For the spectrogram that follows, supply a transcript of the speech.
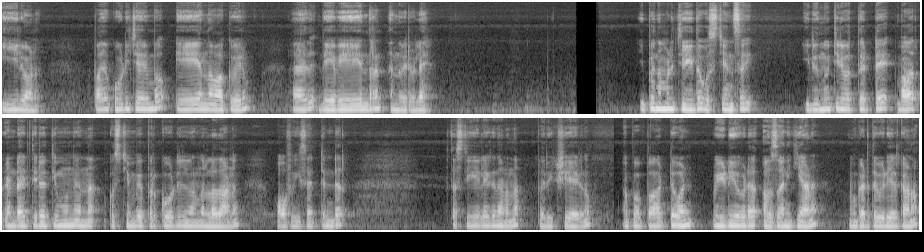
ഈയിലുമാണ് അപ്പോൾ അത് കൂടി ചേരുമ്പോൾ എ എന്ന വാക്ക് വരും. അതായത് ദേവേന്ദ്രൻ എന്ന് വരും അല്ലേ? ഇപ്പോൾ നമ്മൾ ചെയ്ത ക്വസ്റ്റ്യൻസ് ഇരുന്നൂറ്റി ഇരുപത്തെട്ട് ബാർ രണ്ടായിരത്തി ഇരുപത്തി മൂന്ന് എന്ന ക്വസ്റ്റ്യൻ പേപ്പർ കോഡിൽ നിന്നുള്ളതാണ് ഓഫീസ് അറ്റൻഡർ തസ്തികയിലേക്ക് നടന്ന പരീക്ഷയായിരുന്നു. അപ്പോൾ പാർട്ട് വൺ വീഡിയോ ഇവിടെ അവസാനിക്കുകയാണ്. നമുക്ക് അടുത്ത വീഡിയോയിൽ കാണാം.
